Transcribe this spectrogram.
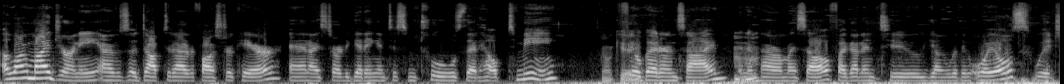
along my journey, I was adopted out of foster care, and I started getting into some tools that helped me okay. feel better inside mm-hmm. and empower myself. I got into Young Living Oils, which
